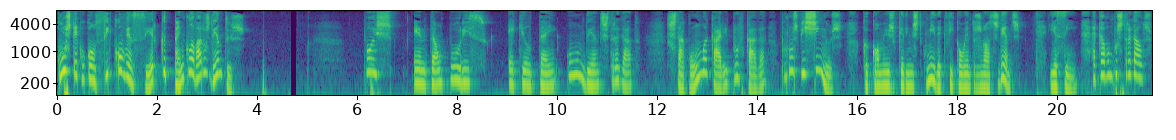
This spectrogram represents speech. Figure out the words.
custo é que o consigo convencer que tem que lavar os dentes. Pois, então por isso é que ele tem um dente estragado. Está com uma cárie provocada por uns bichinhos que comem os bocadinhos de comida que ficam entre os nossos dentes e assim acabam por estragá-los.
